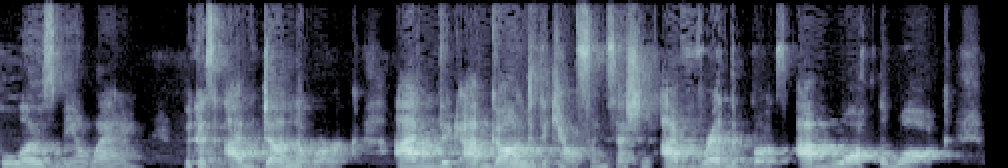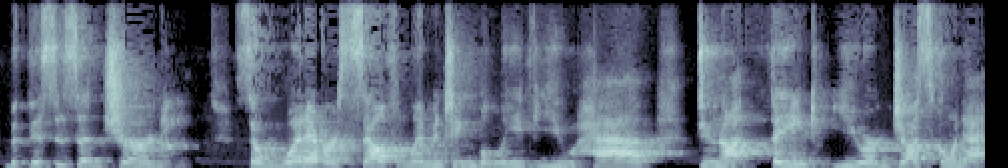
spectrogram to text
blows me away because I've done the work. I've, I've gone to the counseling session. I've read the books. I've walked the walk but this is a journey. So, whatever self limiting belief you have, do not think you're just going to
